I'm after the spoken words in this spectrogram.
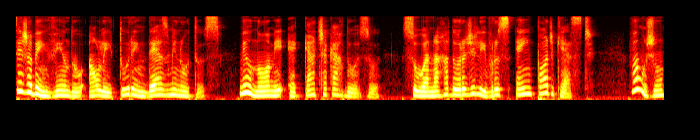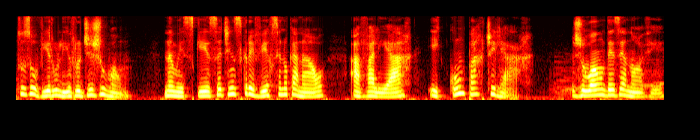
Seja bem-vindo ao Leitura em 10 Minutos. Meu nome é Kátia Cardoso, sua narradora de livros em podcast. Vamos juntos ouvir o livro de João. Não esqueça de inscrever-se no canal, avaliar e compartilhar. João 19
